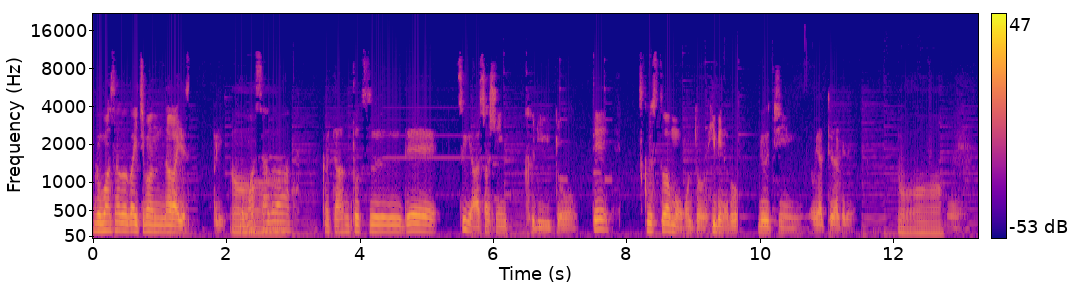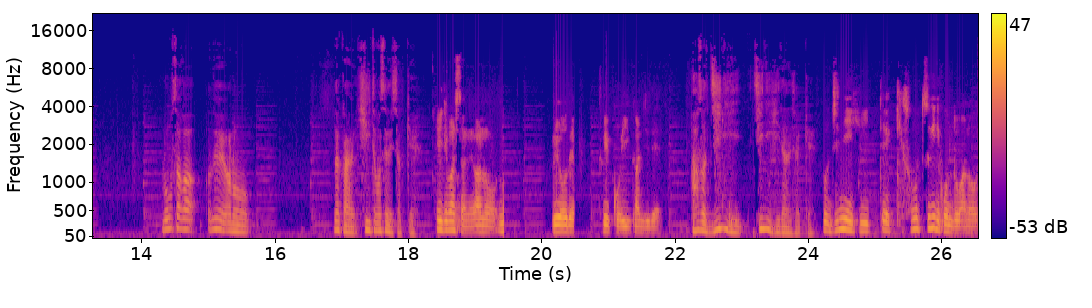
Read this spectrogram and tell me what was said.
ロマサガが一番長いです。やっぱり。マサガがダントツで、次はアサシンクリードで、スクストはもう本当日々のロルーチンをやってるだけで。おーうんローサが、ね、あの、なんか弾いてませんでしたっけ？弾いてましたね。あの、無料で結構いい感じで。あ、そう、ジニー、ジニー弾いたんでしたっけ？ジニー弾いて、その次に今度あの、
